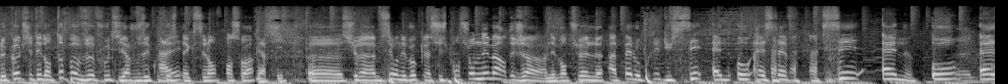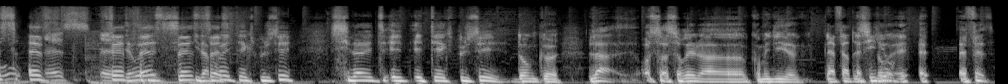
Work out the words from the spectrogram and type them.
Le coach était dans Top of the Foot hier. Je vous ai écouté, Ah c'était excellent, François. Merci. Euh, sur RMC, on évoque la suspension de Neymar déjà, un éventuel appel auprès du CNOSF. CNOSF. Il n'a pas été expulsé. S'il a été, été expulsé, donc euh, là, ça serait la, comme il dit, euh, L'affaire de Silio. eh, eh, FS,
